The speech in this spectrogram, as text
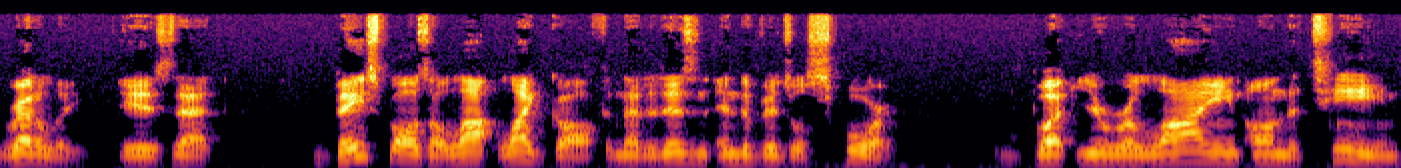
readily, is that baseball is a lot like golf in that it is an individual sport, but you're relying on the team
